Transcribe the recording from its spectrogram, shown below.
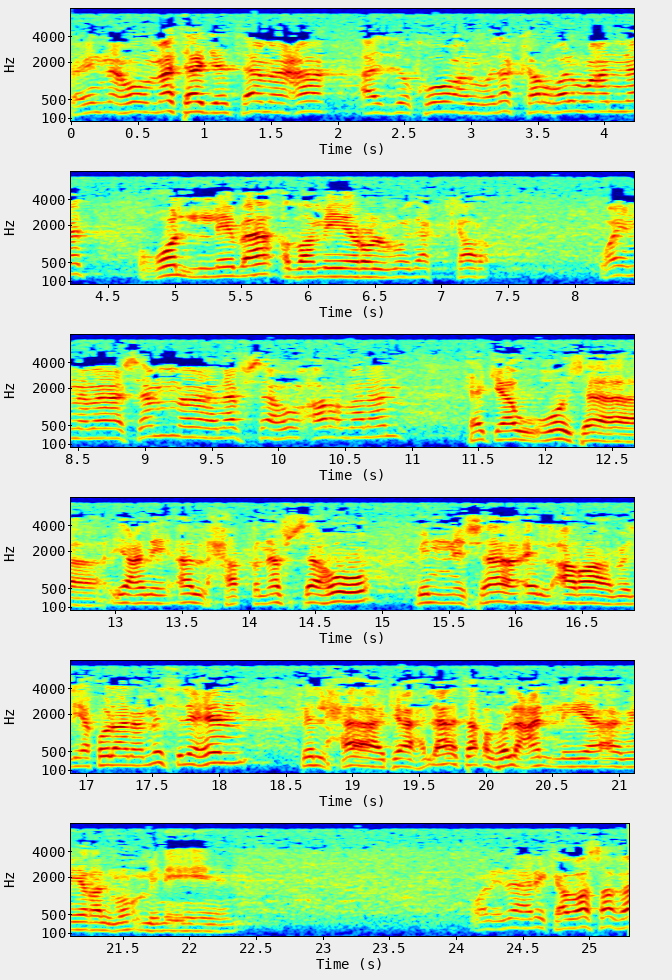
فإنه متى اجتمع الذكور المذكر والمؤنث غلب ضمير المذكر. وإنما سمى نفسه ارملا تجوزا يعني ألحق نفسه بالنساء الأرامل. يقول أنا مثلهن في الحاجة لا تغفل عني يا أمير المؤمنين. ولذلك وصف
